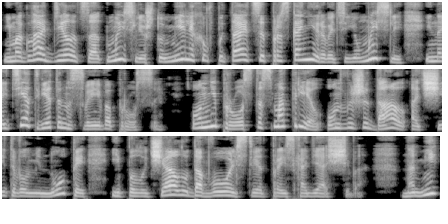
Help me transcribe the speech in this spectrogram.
не могла отделаться от мысли, что Мелехов пытается просканировать ее мысли и найти ответы на свои вопросы. Он не просто смотрел, он выжидал, отсчитывал минуты и получал удовольствие от происходящего. На миг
